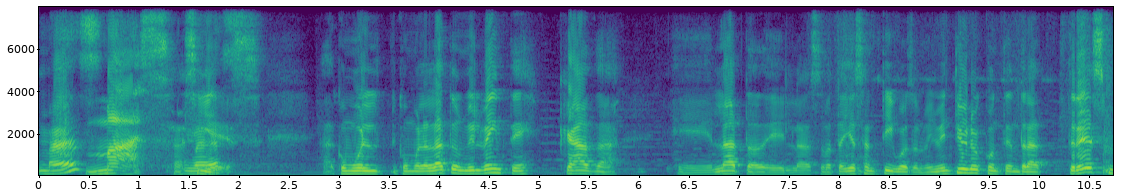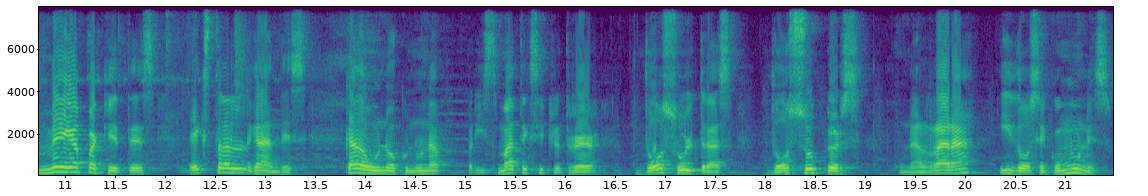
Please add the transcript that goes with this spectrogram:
¿Más? Más, así es. Ah, como, el, como la lata 2020, cada eh, lata de las batallas antiguas del 2021 contendrá 3 mega paquetes extra grandes, cada uno con una Prismatic Secret Rare, 2 ultras, 2 supers, una rara y 12 comunes.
